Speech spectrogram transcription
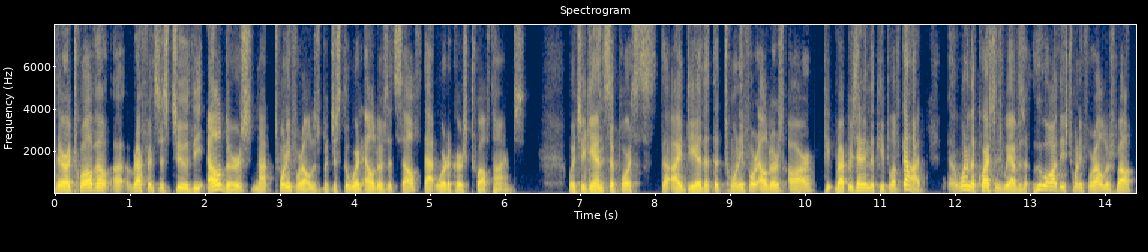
There are 12 uh, references to the elders, not 24 elders, but just the word elders itself. That word occurs 12 times, which again supports the idea that the 24 elders are representing the people of God. Uh, one of the questions we have is who are these 24 elders? Well,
